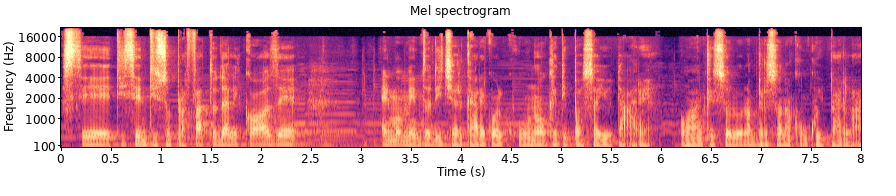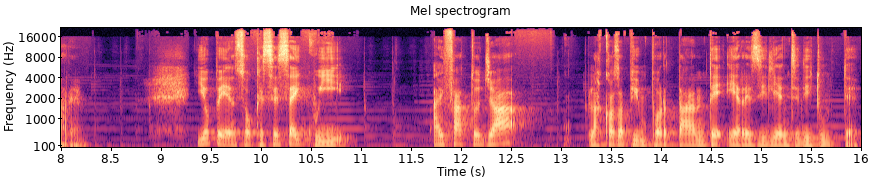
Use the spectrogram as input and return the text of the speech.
se ti senti sopraffatto dalle cose è il momento di cercare qualcuno che ti possa aiutare o anche solo una persona con cui parlare. Io penso che se sei qui hai fatto già la cosa più importante e resiliente di tutte.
